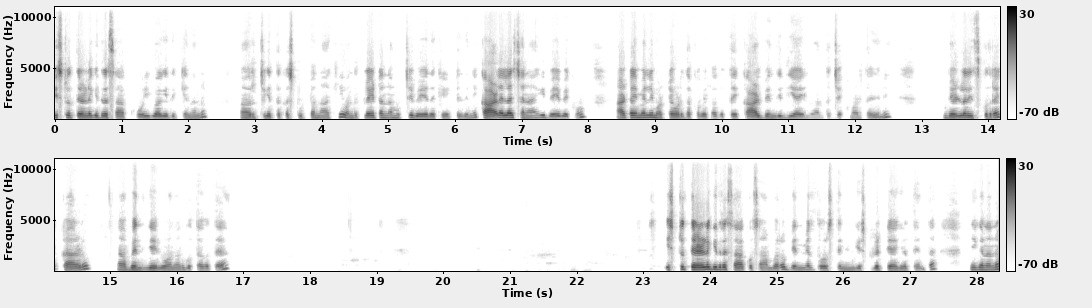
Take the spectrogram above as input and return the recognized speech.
ಇಷ್ಟು ತೆಳ್ಳಗಿದ್ರೆ ಸಾಕು. ಇವಾಗ ಇದಕ್ಕೆ ನಾನು ರುಚಿಗೆ ತಕ್ಕಷ್ಟು ಉಪ್ಪನ್ನ ಹಾಕಿ ಒಂದು ಪ್ಲೇಟ್ ಅನ್ನ ಮುಚ್ಚಿ ಬೇಯೋದಕ್ಕೆ ಇಟ್ಟಿದ್ದೀನಿ. ಕಾಳೆಲ್ಲ ಚೆನ್ನಾಗಿ ಬೇಯಬೇಕು. ಆ ಟೈಮಲ್ಲಿ ಮೊಟ್ಟೆ ಹೊಡೆದಾಕೋಬೇಕಾಗುತ್ತೆ ಕಾಳು ಬೆಂದಿದ್ಯಾ ಇಲ್ವಾ ಅಂತ ಚೆಕ್ ಮಾಡ್ತಾ ಇದ್ದೀನಿ. ಬೆಳ್ಳಲ್ಲಿ ಇಸ್ಕಿದ್ರೆ ಕಾಳು ಬೆಂದಿದ್ಯಾ ಇಲ್ವಾ ಅನ್ನೋದು ಗೊತ್ತಾಗುತ್ತೆ. ಇಷ್ಟು ತೆಳ್ಳಗಿದ್ರೆ ಸಾಕು ಸಾಂಬಾರು. ಬೆಂದ್ಮೇಲೆ ತೋರಿಸ್ತೀನಿ ನಿಮ್ಗೆ ಎಷ್ಟು ಗಟ್ಟಿಯಾಗಿರುತ್ತೆ ಅಂತ. ಈಗ ನಾನು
